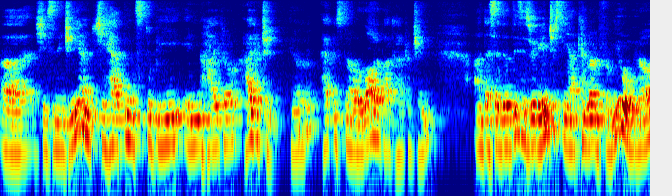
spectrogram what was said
uh, she's an engineer and she happens to be in hydro, hydrogen, you know, mm -hmm. happens to know a lot about hydrogen. And I said, oh, this is really interesting, I can learn from you, you know,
